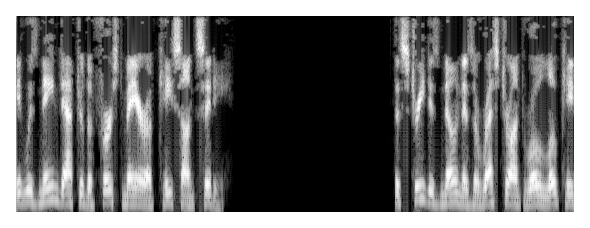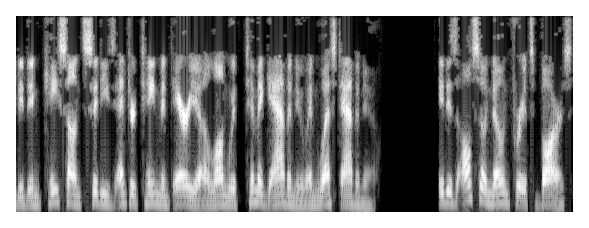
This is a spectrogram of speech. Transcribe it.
It was named after the first mayor of Quezon City. The street is known as a restaurant row located in Quezon City's entertainment area along with Timog Avenue and West Avenue. It is also known for its bars,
